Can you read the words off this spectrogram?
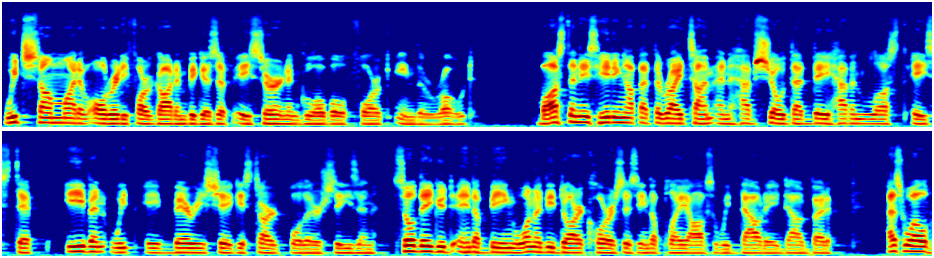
which some might have already forgotten because of a certain global fork in the road. Boston is heating up at the right time and have showed that they haven't lost a step even with a very shaky start for their season. So they could end up being one of the dark horses in the playoffs without a doubt, but as well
